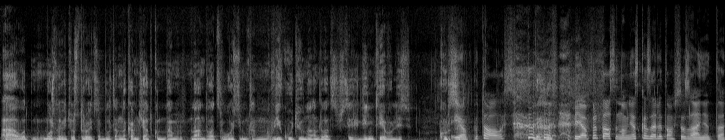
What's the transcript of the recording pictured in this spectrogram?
А вот можно ведь устроиться был там на Камчатку, ну, там, на Ан-28, там, в Якутию на Ан-24, где не требовались курсы. Я пыталась. Я пытался, но мне сказали, там все занято.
